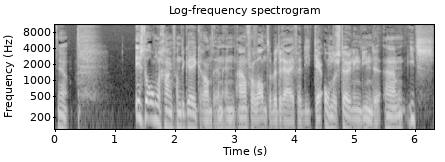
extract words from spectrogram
Ja. Is de ondergang van de Gaykrant en, en aanverwante bedrijven... die ter ondersteuning dienden, um, iets...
